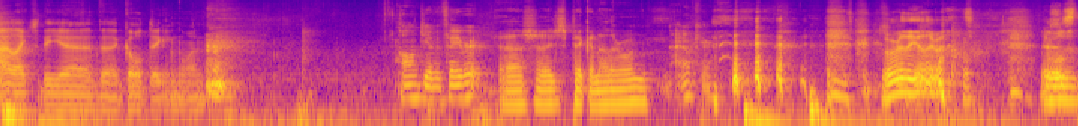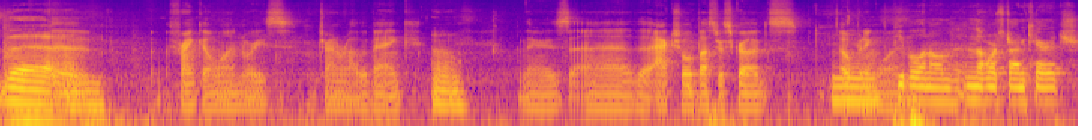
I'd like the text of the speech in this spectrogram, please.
I liked the uh, the gold digging one. Colin, do you have a favorite? Uh, should I just pick another one? I don't care. What were the other ones? There was the. The Um, Franco one where he's trying to rob a bank. oh, There's uh, the actual Buster Scruggs opening one. People in all the, in the horse-drawn carriage,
